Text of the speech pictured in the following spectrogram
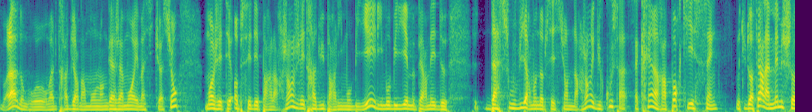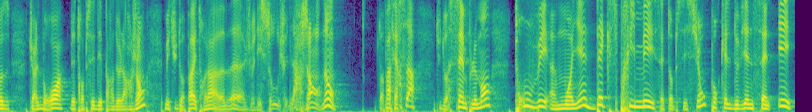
voilà, donc on va le traduire dans mon langage à moi et ma situation. Moi, j'étais obsédé par l'argent, je l'ai traduit par l'immobilier, et l'immobilier me permet de d'assouvir mon obsession de l'argent, et du coup, ça, ça crée un rapport qui est sain. Et tu dois faire la même chose. Tu as le droit d'être obsédé par de l'argent, mais tu dois pas être là, euh, je veux des sous, je veux de l'argent. Non, tu dois pas faire ça. Tu dois simplement trouver un moyen d'exprimer cette obsession pour qu'elle devienne saine. Et,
